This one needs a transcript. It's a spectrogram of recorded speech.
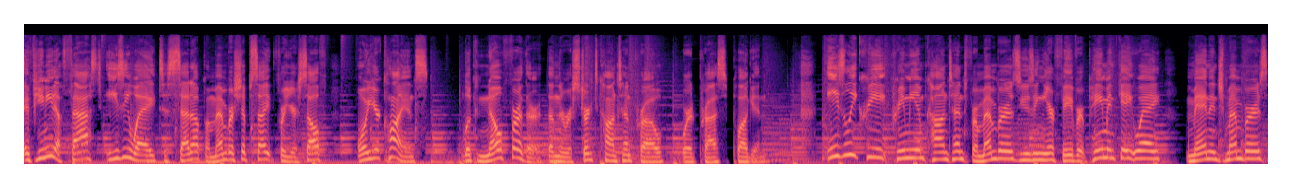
If you need a fast, easy way to set up a membership site for yourself or your clients, look no further than the Restrict Content Pro WordPress plugin. Easily create premium content for members using your favorite payment gateway, manage members,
